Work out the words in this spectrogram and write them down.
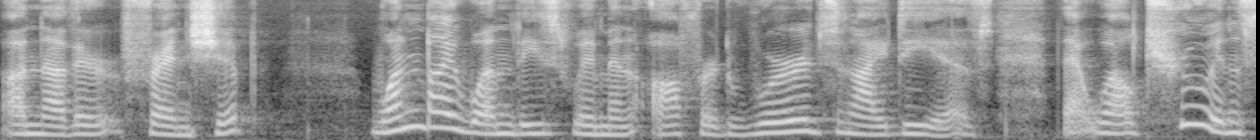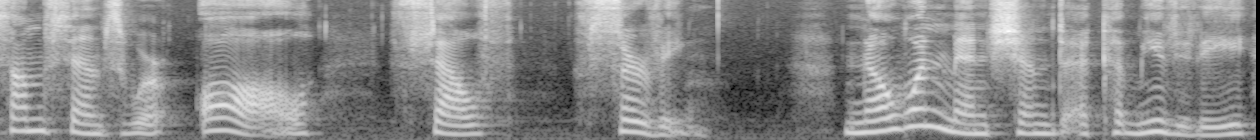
another friendship. One by one, these women offered words and ideas that, while true in some sense, were all self serving. No one mentioned a community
